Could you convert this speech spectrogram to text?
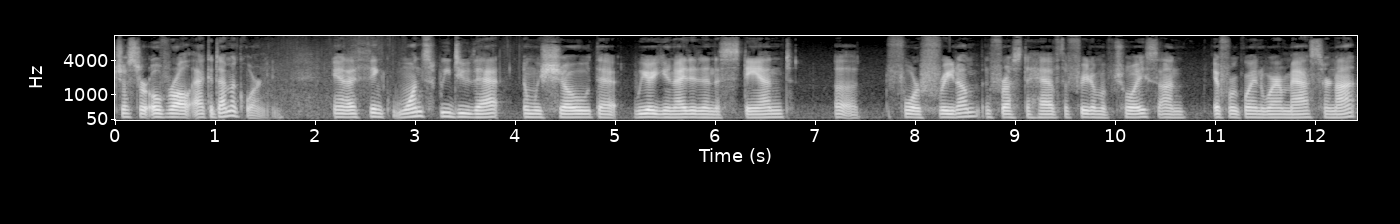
just our overall academic learning. And I think once we do that and we show that we are united in a stand uh, for freedom and for us to have the freedom of choice on if we're going to wear masks or not,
